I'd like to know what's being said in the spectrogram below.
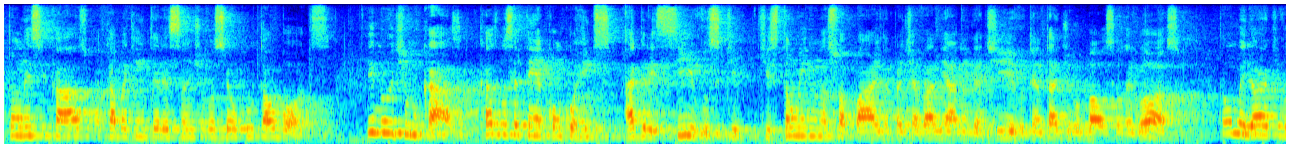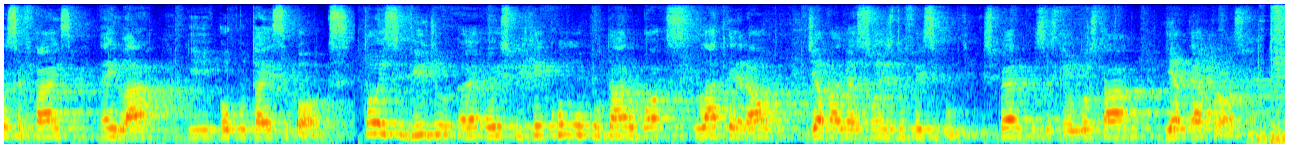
Então, nesse caso, acaba que é interessante você ocultar o box. E no último caso, caso você tenha concorrentes agressivos que, que estão indo na sua página para te avaliar negativo, tentar derrubar o seu negócio, então o melhor que você faz é ir lá e ocultar esse box. Então esse vídeo é, eu expliquei como ocultar o box lateral de avaliações do Facebook. Espero que vocês tenham gostado e até a próxima.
